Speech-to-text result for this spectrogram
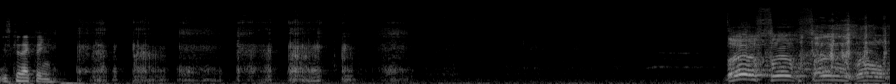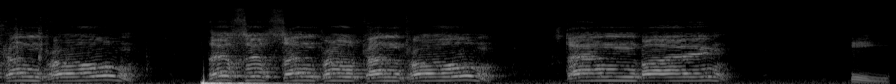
He's connecting. This is Central Control. This is Central Control. Stand by. E.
